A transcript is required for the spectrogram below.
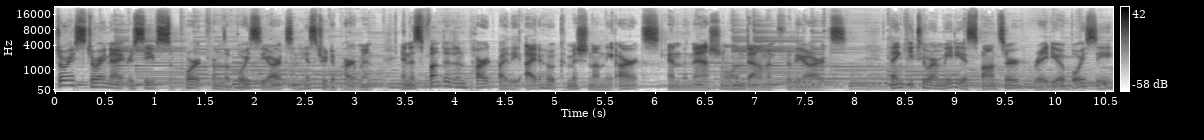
Story Story Night receives support from the Boise Arts and History Department and is funded in part by the Idaho Commission on the Arts and the National Endowment for the Arts. Thank you to our media sponsor, Radio Boise,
